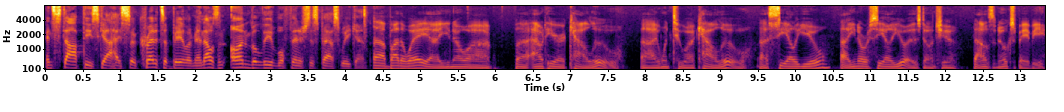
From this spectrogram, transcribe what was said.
and stop these guys. So credit to Baylor, man. That was an unbelievable finish this past weekend. Uh, by the way, uh, you know, uh, uh, out here at Kowloon, uh, I went to uh, Kowloon, uh, CLU. You know where CLU is, don't you? Thousand Oaks, baby.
